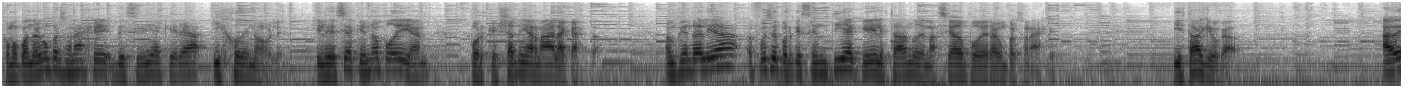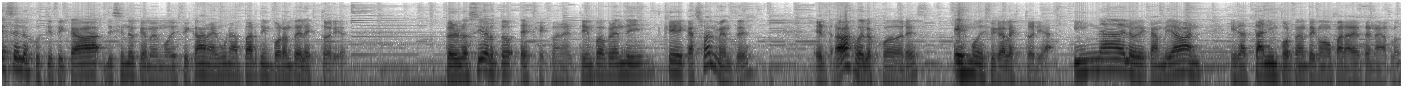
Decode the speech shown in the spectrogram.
Como cuando algún personaje decidía que era hijo de noble, y les decía que no podían porque ya tenía armada la casta. Aunque en realidad fuese porque sentía que él estaba dando demasiado poder a un personaje. Y estaba equivocado. A veces lo justificaba diciendo que me modificaban alguna parte importante de la historia, pero lo cierto es que con el tiempo aprendí que, casualmente, el trabajo de los jugadores es modificar la historia, y nada de lo que cambiaban era tan importante como para detenerlos.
